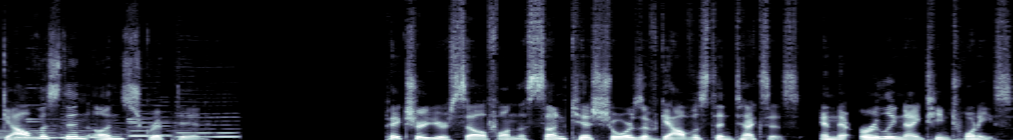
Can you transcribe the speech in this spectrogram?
Galveston Unscripted. Picture yourself on the sun kissed shores of Galveston, Texas, in the early 1920s.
